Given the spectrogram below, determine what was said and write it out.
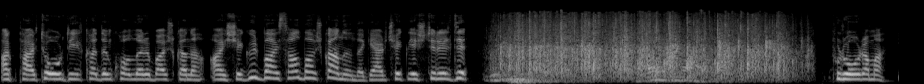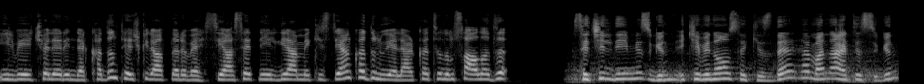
AK Parti Ordu İl Kadın Kolları Başkanı Ayşegül Baysal Başkanlığında gerçekleştirildi. Programa il ve ilçelerinde kadın teşkilatları ve siyasetle ilgilenmek isteyen kadın üyeler katılım sağladı. Seçildiğimiz gün 2018'de hemen ertesi gün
